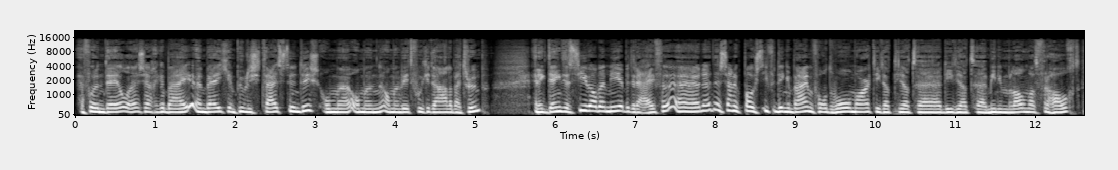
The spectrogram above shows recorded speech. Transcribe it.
voor een deel, hè, zeg ik erbij, een beetje een publiciteitsstunt is om, eh, om, een, om een wit voetje te halen bij Trump. En ik denk dat zie je wel bij meer bedrijven. Eh, er zijn ook positieve dingen bij, bijvoorbeeld Walmart, die dat, die dat, eh, die dat eh, minimumloon wat verhoogt.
